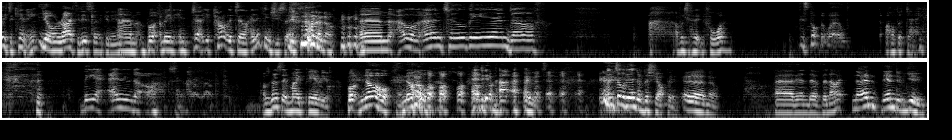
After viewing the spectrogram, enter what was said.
it's Sleater Kinney. You're right, it is Sleater Kinney. Yeah. Um, but I mean, in ter- you can't really tell anything she says. no, no, no. um, oh, until the end of. Have we said it before? it's not the world. All the day. the end. Of, I was going to say my period, but no, no, edit that out. Until the end of the shopping. Uh, no. Uh, the end of the night. No, end, the end of you.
